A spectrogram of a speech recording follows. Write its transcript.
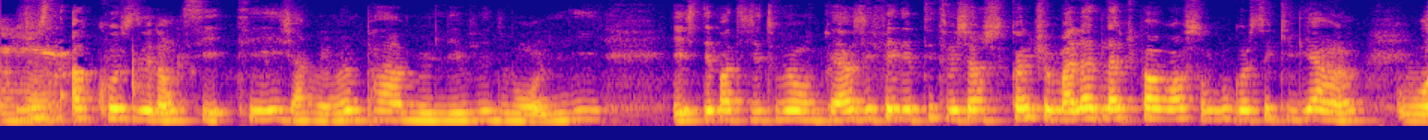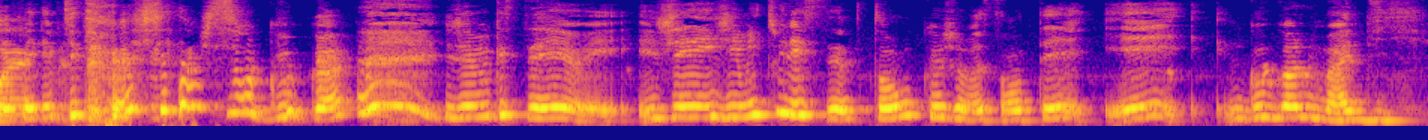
mhm. juste à cause de l'anxiété. J'arrivais même pas à me lever de mon lit. Et j'étais partie, j'ai trouvé mon père, j'ai fait des petites recherches. Quand tu es malade, là, tu peux voir sur Google ce qu'il y a. Hein. J'ai fait des petites recherches sur Google. J'ai vu que c'était. J'ai mis tous les symptômes que je ressentais et Google m'a dit.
